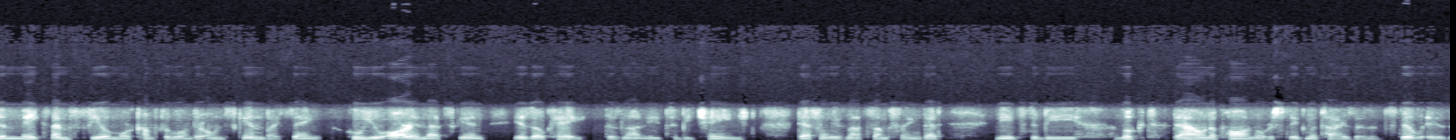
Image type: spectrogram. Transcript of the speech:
to make them feel more comfortable in their own skin by saying who you are in that skin is okay, does not need to be changed, definitely is not something that needs to be looked down upon or stigmatized as it still is,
